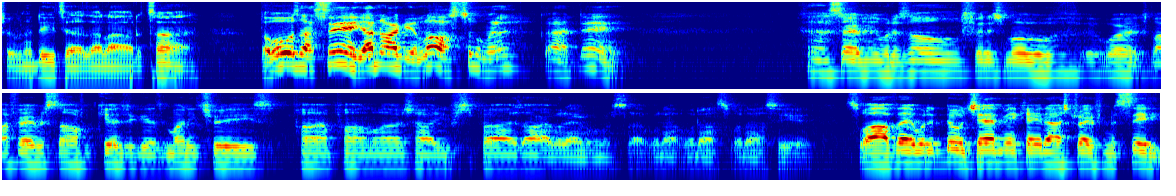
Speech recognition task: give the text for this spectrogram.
True in the details, I lie all the time. But what was I saying? Y'all know I get lost too, man. God damn. God serving him with his own finished move. It works. My favorite song from Kendrick is Money Trees, Pun Pun Lunch, How You Surprised. All right, whatever. What's up? What, what else? What else here? Suave, what it do? Champion K Dot straight from the city.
